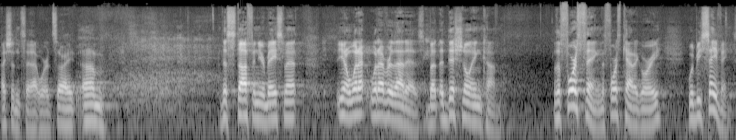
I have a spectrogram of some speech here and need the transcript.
I shouldn't say that word, sorry. Um, this stuff in your basement, you know, whatever that is, but additional income. The fourth thing, the fourth category, would be savings.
